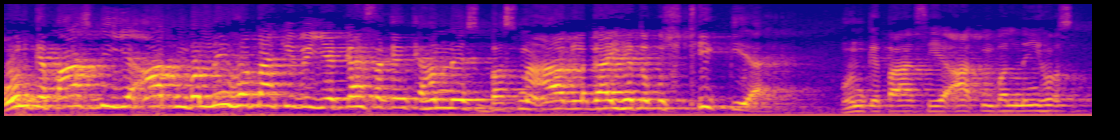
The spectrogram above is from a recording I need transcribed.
उनके पास भी ये आत्मबल नहीं होता कि वे ये कह सकें कि हमने इस बस में आग लगाई है तो कुछ ठीक किया है। उनके पास ये आत्मबल नहीं हो सकता।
